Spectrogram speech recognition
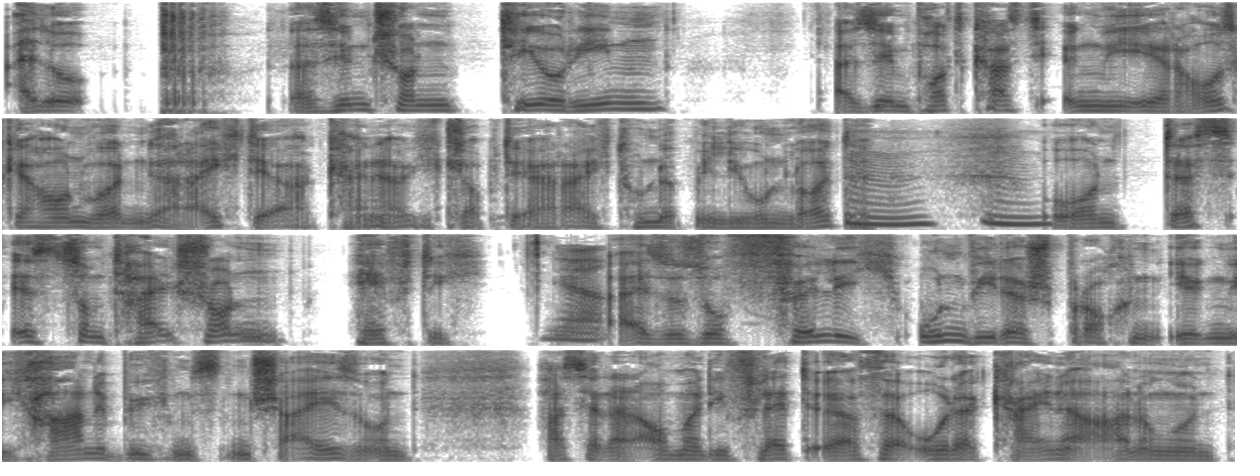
also pff, da sind schon Theorien, also im Podcast irgendwie rausgehauen worden, der erreicht ja keiner, ich glaube, der erreicht 100 Millionen Leute. Mm, mm. Und das ist zum Teil schon heftig. Ja. Also so völlig unwidersprochen irgendwie hanebüchensten Scheiß und hast ja dann auch mal die Flat Earther oder keine Ahnung und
